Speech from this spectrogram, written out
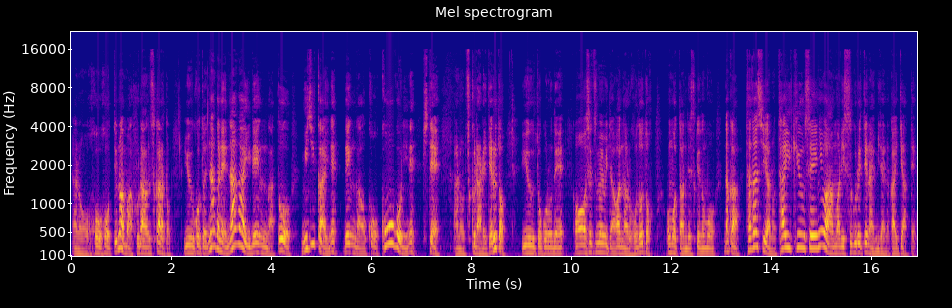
あの方法っていうのはまあフランスからということで、なんかね、長いレンガと短いね、レンガをこう交互にね、して、あの作られてるというところで、ああ、説明見て、ああ、なるほどと思ったんですけども、なんか、正しいあの、耐久性にはあまり優れてないみたいな書いてあって、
